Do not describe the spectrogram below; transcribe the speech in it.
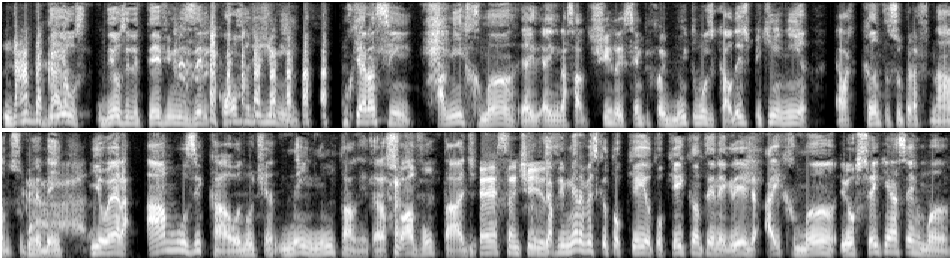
Nada, cara. Deus, Deus, ele teve misericórdia de mim. Porque era assim, a minha irmã, é, é engraçado, Shirley sempre foi muito musical. Desde pequenininha, ela canta super afinado, super Cara. bem. E eu era a musical, eu não tinha nenhum talento, era só a vontade. Interessante Porque isso. a primeira vez que eu toquei, eu toquei e cantei na igreja, a irmã, eu sei quem é essa irmã.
